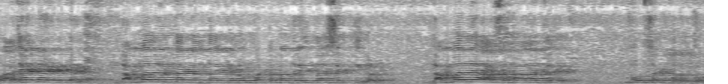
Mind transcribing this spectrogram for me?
ಅಜೆಂಡಾ ಇಟ್ಕೊಂಡು ನಮ್ಮಲ್ಲಿರ್ತಕ್ಕಂಥ ಕೆಲವು ಪಟ್ಟಭದ್ರ ಹಿತಾಸಕ್ತಿಗಳು ನಮ್ಮಲ್ಲೇ ಅಸಮಾನತೆ ಮೂಡ್ಸಕ್ ಬರೋದು,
